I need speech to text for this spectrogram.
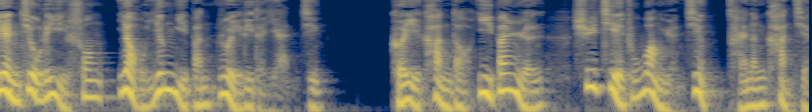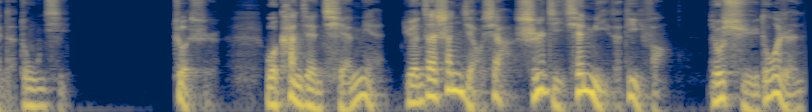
练就了一双耀鹰一般锐利的眼睛，可以看到一般人需借助望远镜才能看见的东西。这时，我看见前面远在山脚下十几千米的地方，有许多人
